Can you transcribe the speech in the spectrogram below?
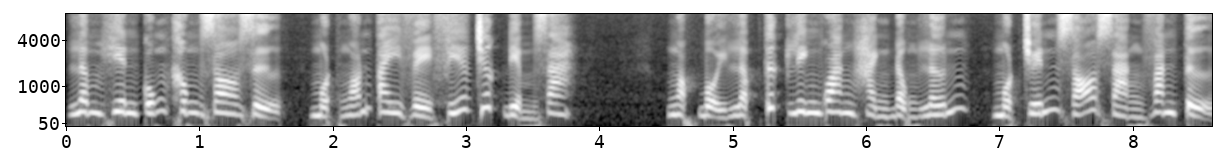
Lâm Hiên cũng không do dự, một ngón tay về phía trước điểm ra. Ngọc bội lập tức linh quang hành động lớn, một chuyến rõ ràng văn tự.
